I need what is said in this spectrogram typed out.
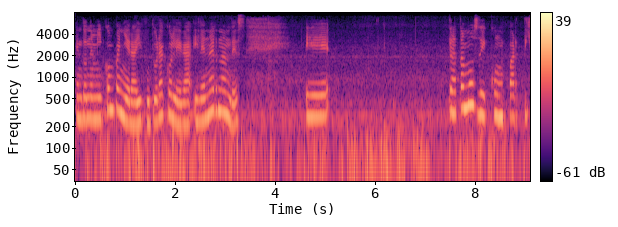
en donde mi compañera y futura colega Elena Hernández eh, tratamos de compartir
